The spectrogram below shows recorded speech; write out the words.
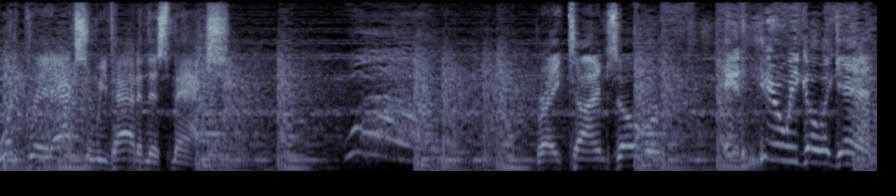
What great action we've had in this match. Break time's over, and here we go again.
